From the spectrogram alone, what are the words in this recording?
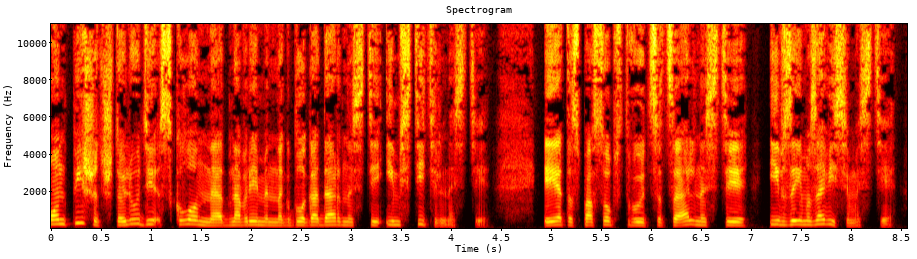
Он пишет, что люди склонны одновременно к благодарности и мстительности, и это способствует социальности и взаимозависимости —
